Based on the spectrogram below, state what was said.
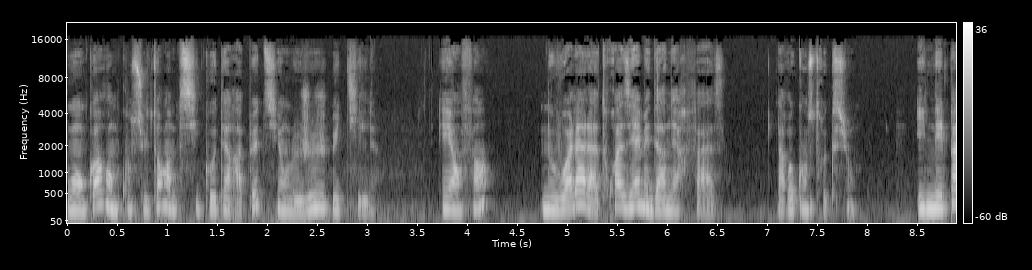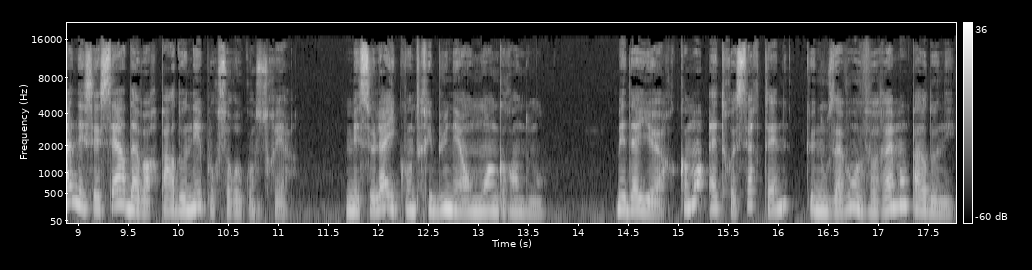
ou encore en consultant un psychothérapeute si on le juge utile. Et enfin, nous voilà à la troisième et dernière phase, la reconstruction. Il n'est pas nécessaire d'avoir pardonné pour se reconstruire, mais cela y contribue néanmoins grandement. Mais d'ailleurs, comment être certaine que nous avons vraiment pardonné?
